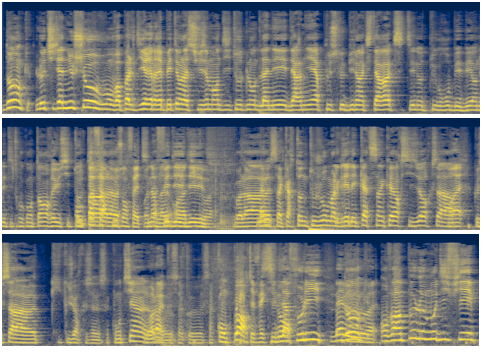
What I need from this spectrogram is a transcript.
Donc, le Cheetah News Show, où on va pas le dire et le répéter, on l'a suffisamment dit tout le long de l'année dernière, plus le bilan, etc., que c'était notre plus gros bébé, on était trop contents, réussite On peut pas faire totale. plus en fait. on a fait des- dit des- que, ouais. Voilà, Même- ça cartonne toujours malgré les 4, 5 heures, 6 heures que ça, Ouais, que ça, que genre, que ça, ça contient. voilà, genre, que ça, que ça comporte C'est de effectivement. la folie. Même, Donc, euh, ouais. on va un peu le modifier.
